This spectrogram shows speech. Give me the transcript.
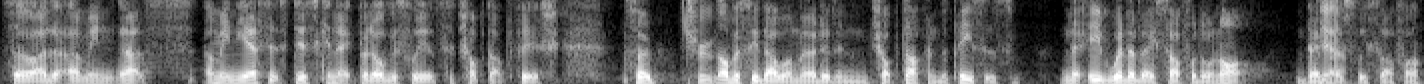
So, I mean, that's, I mean, yes, it's disconnect, but obviously it's a chopped up fish. So, True. obviously they were murdered and chopped up into pieces. Whether they suffered or not, they Yeah. mostly suffer.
